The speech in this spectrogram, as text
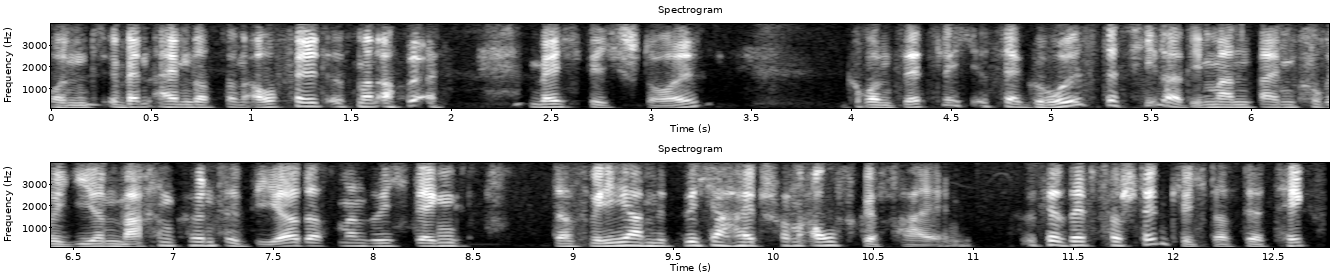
Und wenn einem das dann auffällt, ist man auch mächtig stolz. Grundsätzlich ist der größte Fehler, den man beim Korrigieren machen könnte, der, dass man sich denkt, das wäre ja mit Sicherheit schon aufgefallen. Es ist ja selbstverständlich, dass der Text,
